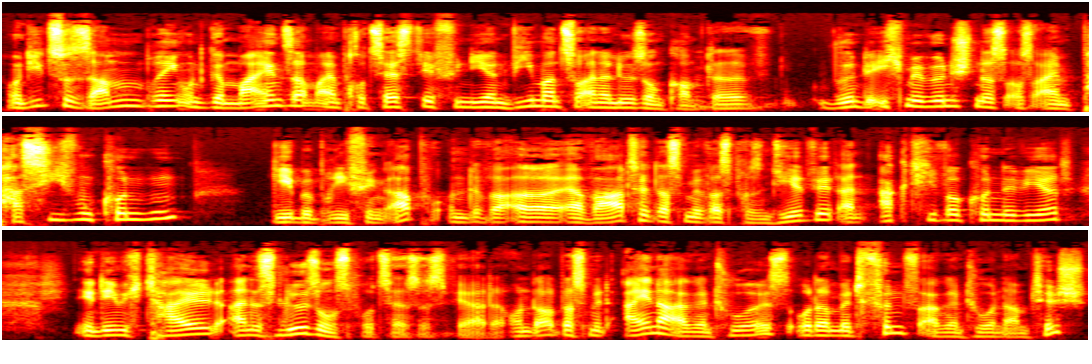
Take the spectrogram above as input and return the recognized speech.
und die zusammenbringen und gemeinsam einen Prozess definieren, wie man zu einer Lösung kommt. Da würde ich mir wünschen, dass aus einem passiven Kunden gebe Briefing ab und äh, erwarte, dass mir was präsentiert wird, ein aktiver Kunde wird, indem ich Teil eines Lösungsprozesses werde. Und ob das mit einer Agentur ist oder mit fünf Agenturen am Tisch,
